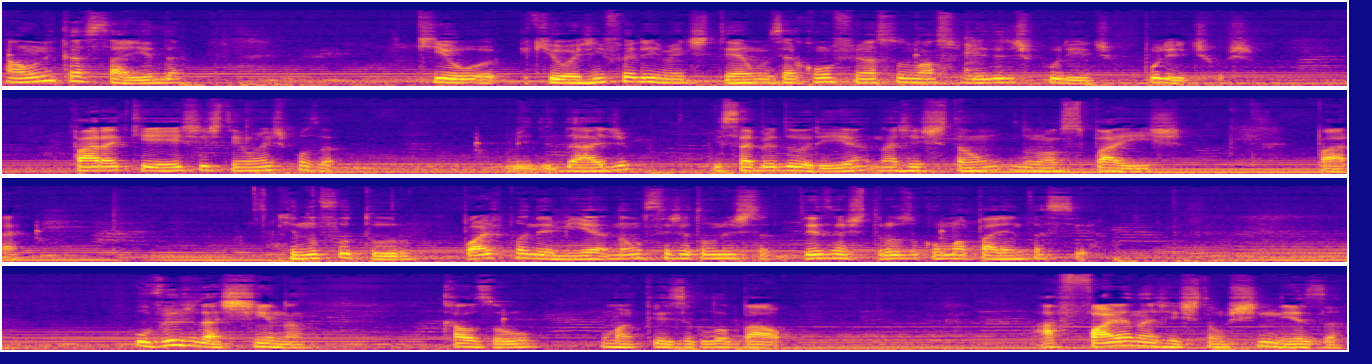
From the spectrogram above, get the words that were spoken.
A única saída que, que hoje infelizmente temos é a confiança nos nossos líderes políticos, para que estes tenham responsabilidade e sabedoria na gestão do nosso país, para que no futuro, pós-pandemia, não seja tão desastroso como aparenta ser. O vírus da China causou uma crise global. A falha na gestão chinesa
